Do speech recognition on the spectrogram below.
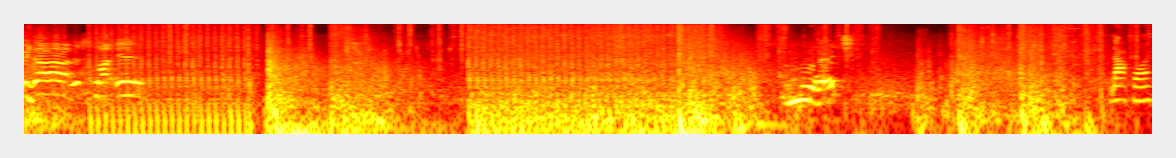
My god, it's not it. What? Knock one.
